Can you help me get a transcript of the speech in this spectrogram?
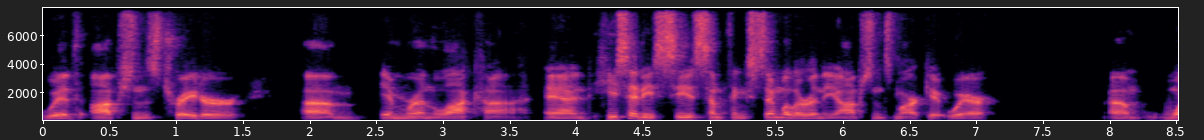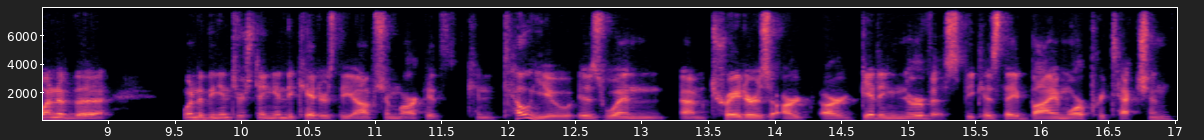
with options trader um, Imran Lakha. And he said he sees something similar in the options market where um, one of the one of the interesting indicators the option markets can tell you is when um, traders are are getting nervous because they buy more protection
